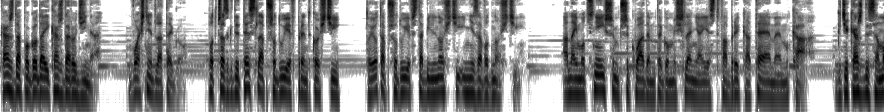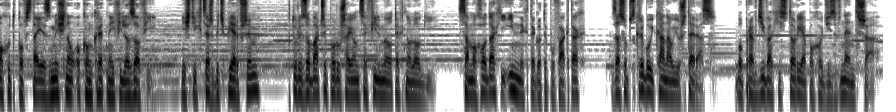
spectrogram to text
każda pogoda i każda rodzina. Właśnie dlatego, podczas gdy Tesla przoduje w prędkości, Toyota przoduje w stabilności i niezawodności. A najmocniejszym przykładem tego myślenia jest fabryka TMMK, gdzie każdy samochód powstaje z myślą o konkretnej filozofii. Jeśli chcesz być pierwszym, który zobaczy poruszające filmy o technologii, samochodach i innych tego typu faktach, zasubskrybuj kanał już teraz, bo prawdziwa historia pochodzi z wnętrza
